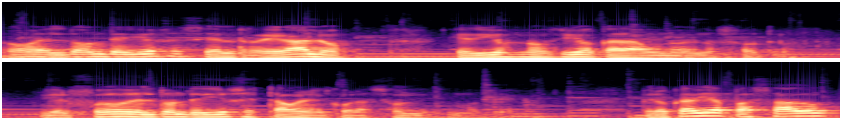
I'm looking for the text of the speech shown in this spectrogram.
¿no? El don de Dios es el regalo que Dios nos dio a cada uno de nosotros. Y el fuego del don de Dios estaba en el corazón de Timoteo. Pero ¿qué había pasado?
